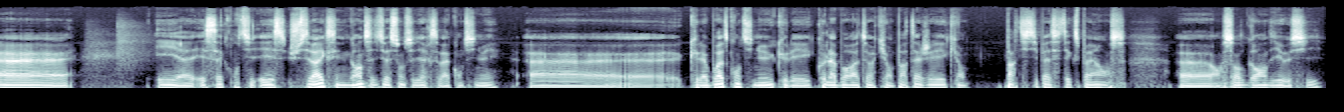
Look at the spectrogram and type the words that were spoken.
Euh, et, et, ça continue. C'est vrai que c'est une grande satisfaction de se dire que ça va continuer, que la boîte continue, que les collaborateurs qui ont partagé, qui ont participé à cette expérience en sortent grandis aussi.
